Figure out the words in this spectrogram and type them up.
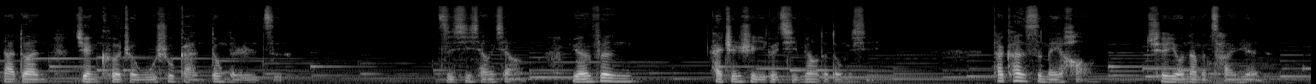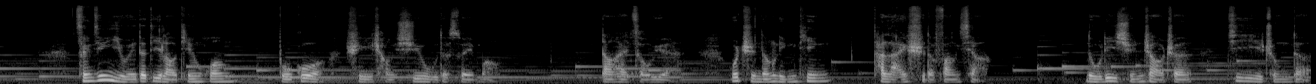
那段镌刻着无数感动的日子。仔细想想，缘分还真是一个奇妙的东西。它看似美好。却又那么残忍。曾经以为的地老天荒，不过是一场虚无的碎梦。当爱走远，我只能聆听它来时的方向，努力寻找着记忆中的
